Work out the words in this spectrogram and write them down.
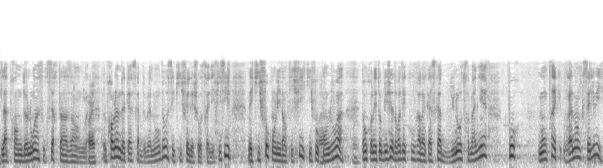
de la prendre de loin sous certains angles. Le problème de cascade de Belmondo, c'est qu'il fait des choses très difficiles, mais qu'il faut qu'on l'identifie, qu'il faut qu'on le voit. Donc on est obligé de redécouvrir la cascade d'une autre manière pour montrer vraiment que c'est lui.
